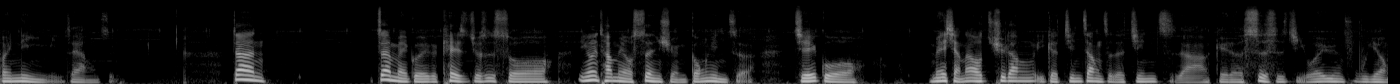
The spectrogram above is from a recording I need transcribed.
会匿名这样子。但在美国有一个 case 就是说，因为他们有慎选供应者，结果没想到去让一个精藏者的精子啊给了四十几位孕妇用，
